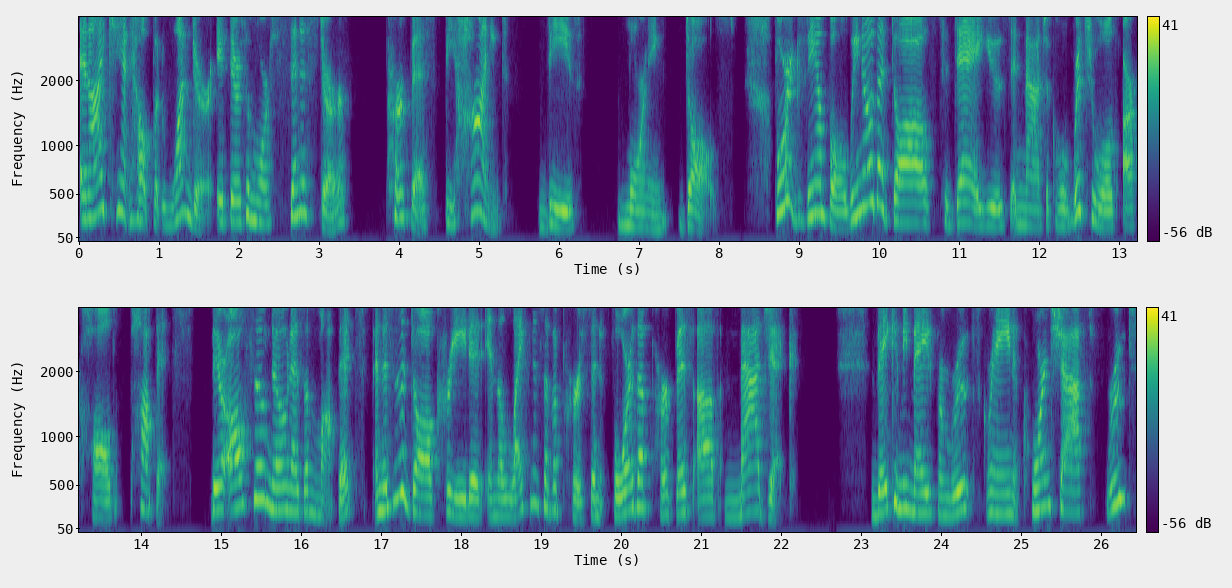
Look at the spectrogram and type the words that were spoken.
And I can't help but wonder if there's a more sinister purpose behind these mourning dolls. For example, we know that dolls today used in magical rituals are called poppets. They're also known as a moppet, and this is a doll created in the likeness of a person for the purpose of magic. They can be made from roots, grain, corn shafts, fruit,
